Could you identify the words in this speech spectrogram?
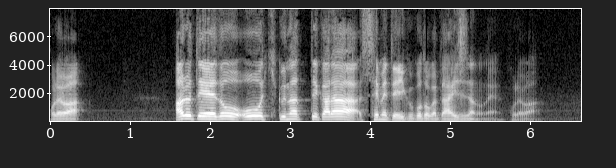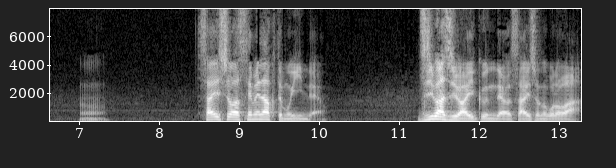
これは。ある程度大きくなってから攻めていくことが大事なのね。これは。うん。最初は攻めなくてもいいんだよ。じわじわいくんだよ最初の頃は。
